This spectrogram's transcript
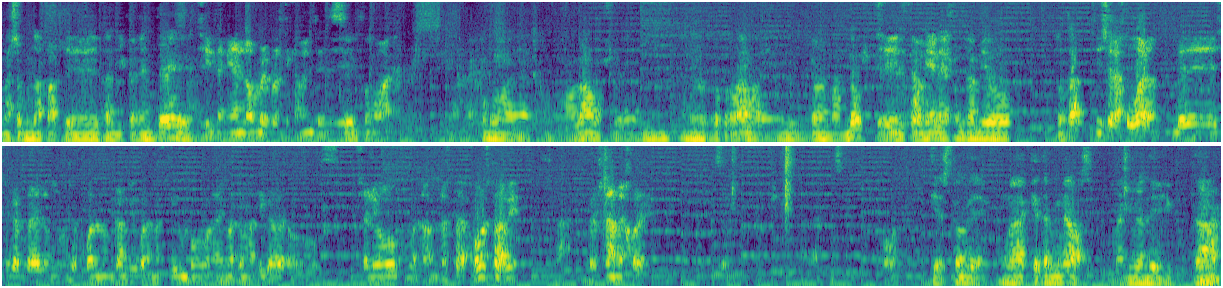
una segunda parte tan diferente, Sí, tenía el nombre prácticamente. de Sí. cómo va. como, como hablamos en, en el otro programa del Caberman 2, que Sí, también es un cambio total. Sí, se la jugaron. En vez de sacar para lo mismo, se jugaron un cambio para no seguir un poco con la misma temática, pero uf, salió. Bueno, no está, el juego estaba bien, pero estaba mejor. Bueno, que esto de una vez que terminabas un nivel de dificultad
